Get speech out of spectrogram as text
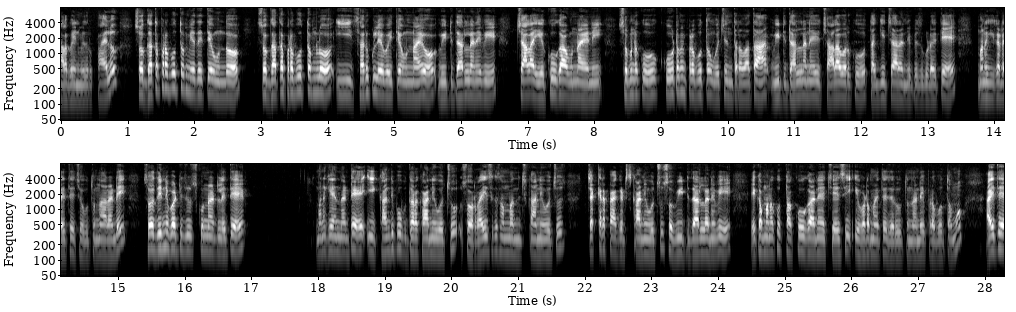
నలభై ఎనిమిది రూపాయలు. సో గత ప్రభుత్వం ఏదైతే ఉందో సో గత ప్రభుత్వంలో ఈ సరుకులు ఏవైతే ఉన్నాయో వీటి ధరలు అనేవి చాలా ఎక్కువగా ఉన్నాయని సో మనకు కూటమి ప్రభుత్వం వచ్చిన తర్వాత వీటి ధరలు అనేవి చాలా వరకు తగ్గించారని చెప్పేసి కూడా అయితే మనకి ఇక్కడైతే చెబుతున్నారండి. సో దీన్ని బట్టి చూసుకున్నట్లయితే మనకేంటంటే ఈ కందిపప్పు ధర కానివ్వచ్చు సో రైస్కి సంబంధించి కానివ్వచ్చు చక్కెర ప్యాకెట్స్ కానివ్వచ్చు సో వీటి ధరలు అనేవి ఇక మనకు తక్కువగానే చేసి ఇవ్వడం అయితే జరుగుతుందండి ప్రభుత్వము. అయితే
